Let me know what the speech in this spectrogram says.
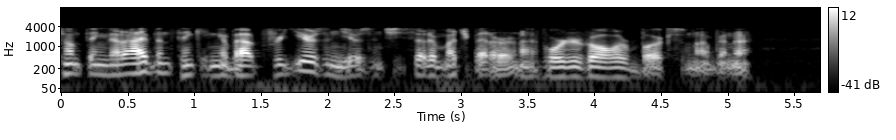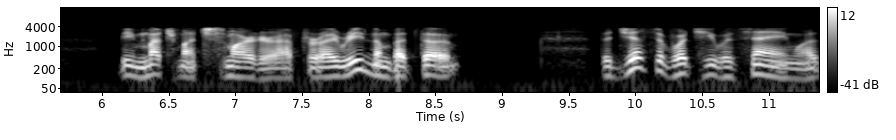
something that i've been thinking about for years and years and she said it much better and i've ordered all her books and i'm going to be much much smarter after i read them. But the the gist of what she was saying was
